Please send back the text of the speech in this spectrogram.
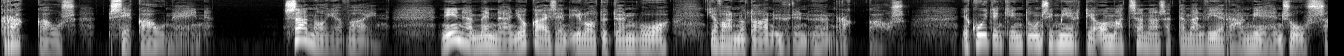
rakkaus se kaunein. Sanoja vain. Niinhän mennään jokaisen ilotytön luo ja vannotaan yhden yön rakkaus. Ja kuitenkin tunsi Mirtia omat sanansa tämän vieraan miehen suussa.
